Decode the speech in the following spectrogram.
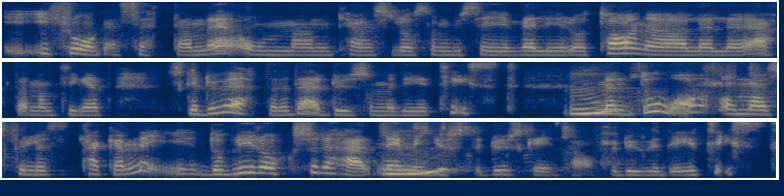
ifrågasättande om man kanske då som du säger väljer att ta en öl eller äta någonting. Att, ska du äta det där, du som är dietist? Mm. Men då, om man skulle tacka nej, då blir det också det här, nej men mm. just det, du ska inte ha för du är dietist.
